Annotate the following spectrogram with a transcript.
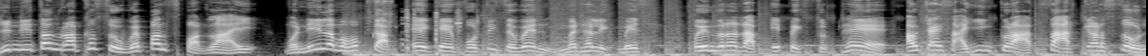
ยินดีต้อนรับเข้าสู่ Weapon Spotlight วันนี้เรามาพบกับ AK47 Metallic Mist ปืนระดับอีพิกสุดเท่ เอาใจสายยิงกราดสาดกระสุน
